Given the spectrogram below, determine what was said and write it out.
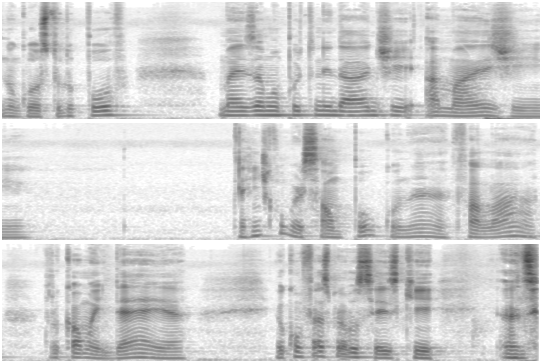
no gosto do povo, mas é uma oportunidade a mais de a gente conversar um pouco, né? Falar, trocar uma ideia. Eu confesso para vocês que antes,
